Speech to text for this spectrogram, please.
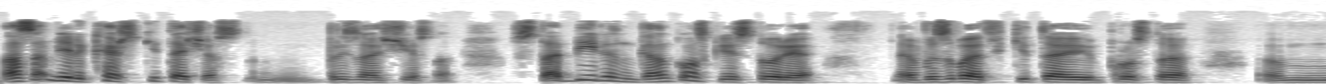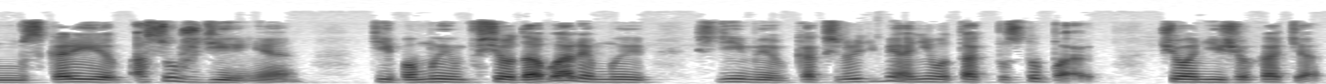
На самом деле, конечно, Китай сейчас, признаюсь честно, стабилен. Гонконгская история вызывает в Китае просто скорее осуждение. Типа мы им все давали, мы с ними, как с людьми, они вот так поступают. Чего они еще хотят?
